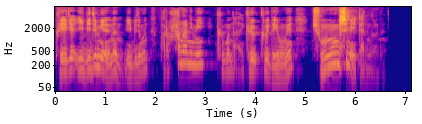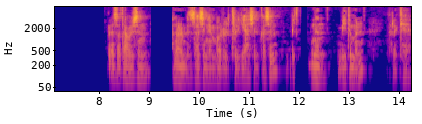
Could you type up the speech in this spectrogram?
그에게 이 믿음에는 이 믿음은 바로 하나님이 그분 그그 그 내용의 중심에 있다는 거거든. 그래서 다윗은 하나님께서 자신의 뭐를 들게 하실 것을 믿는 믿음을 그렇게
